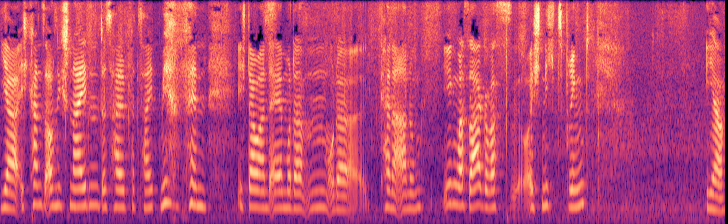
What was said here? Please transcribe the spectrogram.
ja, ich kann es auch nicht schneiden, deshalb verzeiht mir, wenn ich dauernd ähm oder mm oder keine Ahnung irgendwas sage, was euch nichts bringt. Ja,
